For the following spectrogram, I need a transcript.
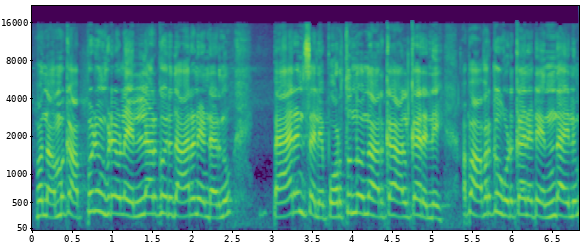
അപ്പോൾ നമുക്ക് അപ്പോഴും ഇവിടെയുള്ള എല്ലാവർക്കും ഒരു ധാരണ ഉണ്ടായിരുന്നു പാരൻസ് അല്ലേ? പുറത്തുനിന്ന് വന്ന ആൾക്കാർ ആൾക്കാരല്ലേ? അപ്പോൾ അവർക്ക് കൊടുക്കാനായിട്ട് എന്തായാലും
